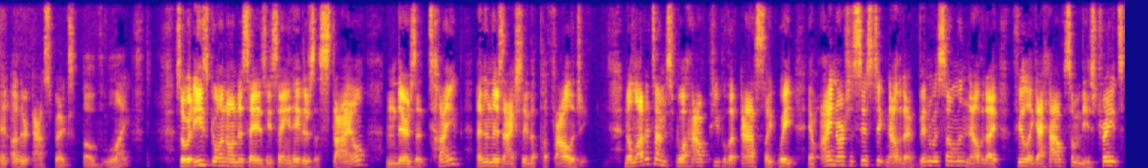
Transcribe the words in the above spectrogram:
and other aspects of life. So what he's going on to say is he's saying, hey, there's a style, and there's a type, and then there's actually the pathology. And a lot of times we'll have people that ask, like, wait, am I narcissistic now that I've been with someone, now that I feel like I have some of these traits?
